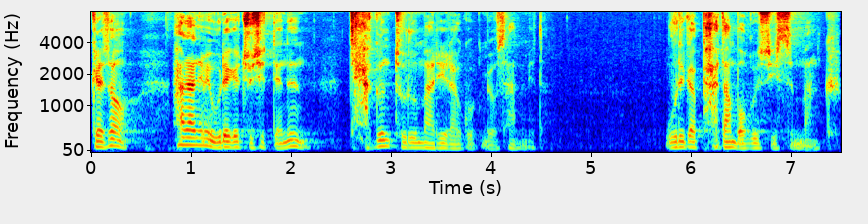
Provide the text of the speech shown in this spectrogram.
그래서 하나님이 우리에게 주실 때는 작은 두루마리라고 묘사합니다. 우리가 받아 먹을 수 있을 만큼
